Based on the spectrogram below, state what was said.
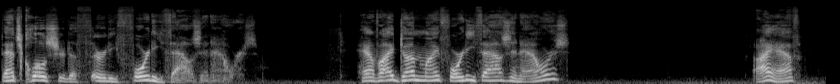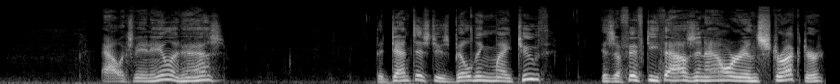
That's closer to 30, 40,000 hours. Have I done my 40,000 hours? I have. Alex Van Halen has. The dentist who's building my tooth is a 50,000 hour instructor.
